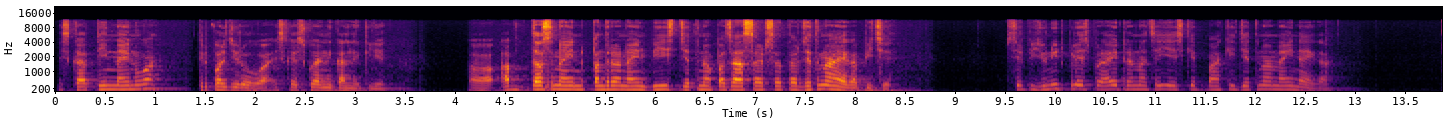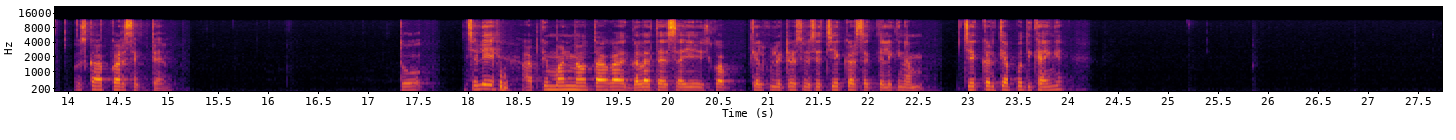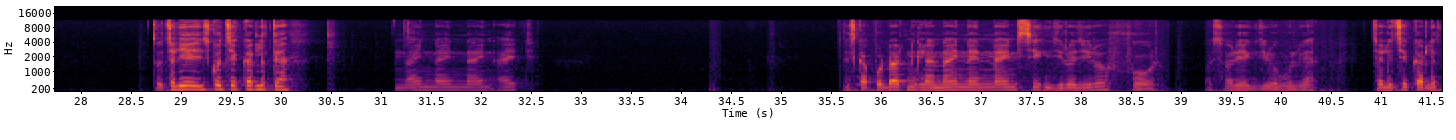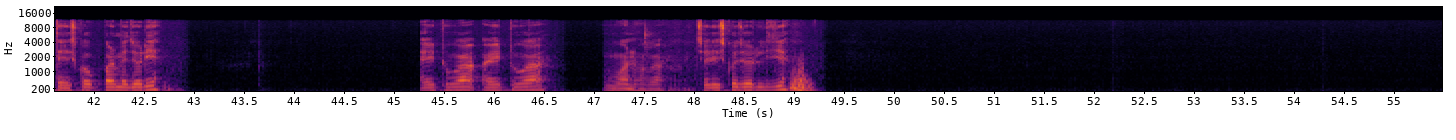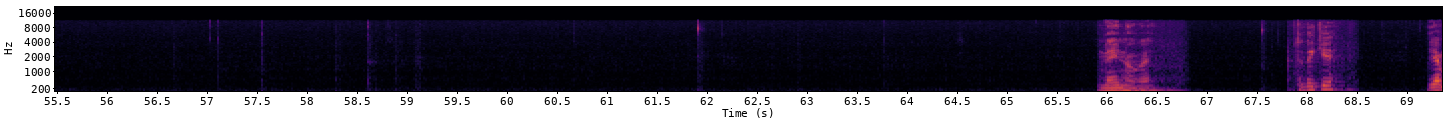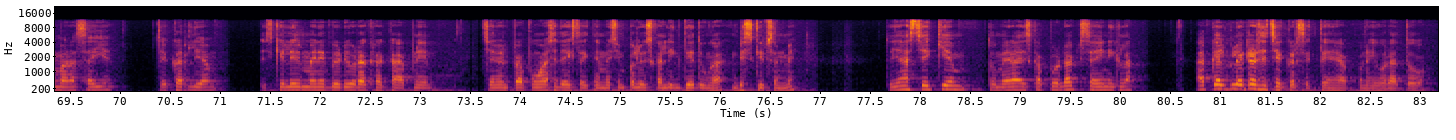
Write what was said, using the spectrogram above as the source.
इसका तीन नाइन हुआ ट्रिपल ज़ीरो हुआ इसका स्क्वायर निकालने के लिए। अब दस नाइन पंद्रह नाइन बीस, जितना पचास, साठ, सत्तर, जितना आएगा पीछे, सिर्फ़ यूनिट प्लेस पर एट रहना चाहिए, इसके बाकी जितना नाइन आएगा, उसका आप कर सकते हैं। तो चलिए, आपके मन में होता होगा, गलत है, सही है, इसको आप कैलकुलेटर से वैसे चेक कर सकते हैं, लेकिन हम चेक करके आपको दिखाएँगे। तो चलिए इसको चेक कर लेते हैं। Nine nine nine eight. इसका प्रोडक्ट निकला nine nine nine six zero zero four. Sorry एक ज़ीरो भूल गया। चलिए चेक कर लेते हैं इसको ऊपर में जोड़िए। एट हुआ एट हुआ, वन होगा। चलिए इसको जोड़ लीजिए। नाइन होगा तो देखिए, ये हमारा सही है। चेक कर लिया हम। इसके लिए मैंने वीडियो रख रखा है अपने चैनल पर आप वहाँ से देख सकते हैं। मैं सिंपली उसका लिंक दे दूँगा डिस्क्रिप्शन में। तो यहाँ से चेक किया हम। तो मेरा इसका प्रोडक्ट सही निकला। आप कैलकुलेटर से चेक कर सकते हैं। आपको नहीं हो रहा तो।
